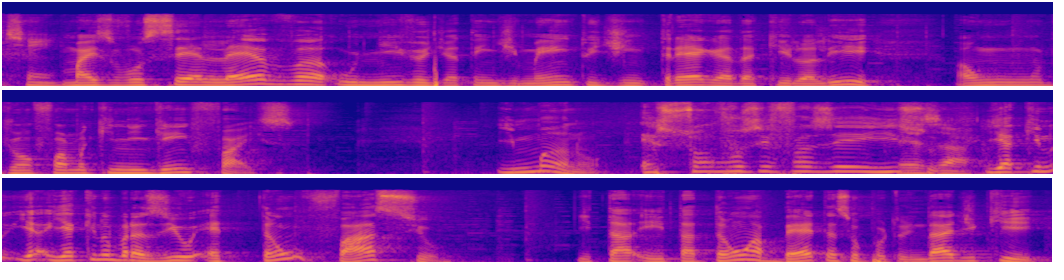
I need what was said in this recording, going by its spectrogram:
Sim. mas você eleva o nível de atendimento e de entrega daquilo ali a um- de uma forma que ninguém faz. E, mano, é só você fazer isso. Exato. E aqui, no- e, e aqui no Brasil é tão fácil e tá, e tá tão aberta essa oportunidade que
